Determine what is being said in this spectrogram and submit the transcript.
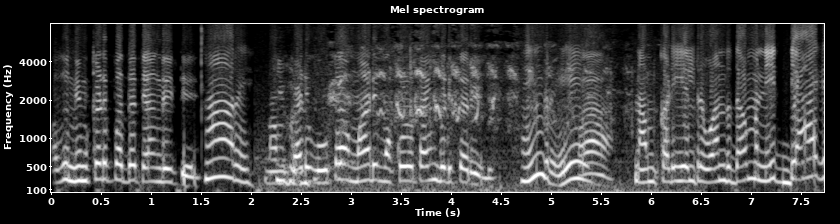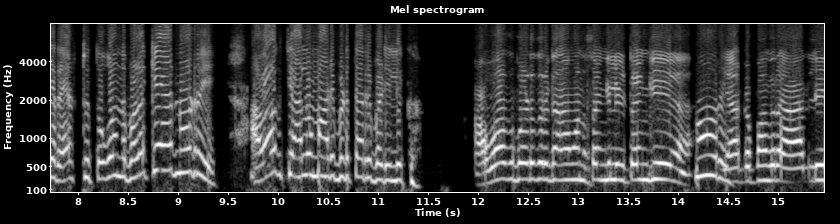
ಅದು ನಿಮ್ ಕಡೆ ಪದ್ಧತಿ ಹಂಗೈತಿ ಹಾ ರೀ. ನಮ್ ಕಡೆ ಊಟ ಮಾಡಿ ಮಕ್ಕಳು ಟೈಮ್ ಬಡಿತಾರ ಇಲ್ಲಿ. ಹೆಂಗ್ರಿ? ಹಾ. ನಮ್ ಕಡೆ ಇಲ್ರಿ ಒಂದ್ ದಮ್ ನಿದ್ದೆ ಆಗಿ ರೆಸ್ಟ್ ತಗೊಂಡ್ ಬಳಕೆ ನೋಡ್ರಿ. ಅವಾಗ ಚಾಲು ಮಾಡಿ ಬಿಡ್ತಾರಿ ಬಡಿಲಿಕ್ಕ. ಅವಾಗ ಬಡದ್ರ ಗಾವ ಅನ್ಸಂಗಿಲ್ಲ ಇಟ್ಟಂಗಿ. ಹಾ ರೀ. ಯಾಕಪ್ಪ ಅಂದ್ರ ಅಲ್ಲಿ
